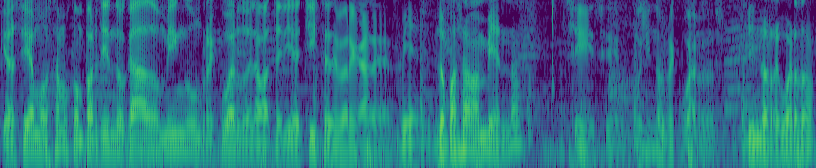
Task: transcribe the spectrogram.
que hacíamos. Estamos compartiendo cada domingo un recuerdo de la batería de chistes de Bergader. Bien, lo pasaban bien, ¿no? Sí, sí, muy lindos recuerdos. Lindo recuerdo.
